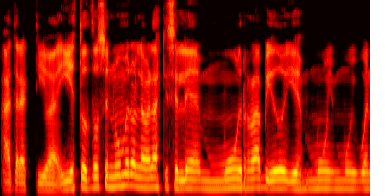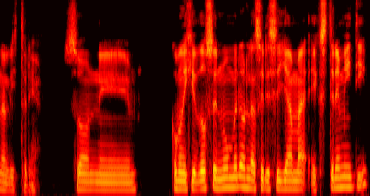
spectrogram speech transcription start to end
atractiva. Y estos 12 números, la verdad es que se leen muy rápido y es muy, muy buena la historia. Son, eh, como dije, 12 números. La serie se llama Extremity.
